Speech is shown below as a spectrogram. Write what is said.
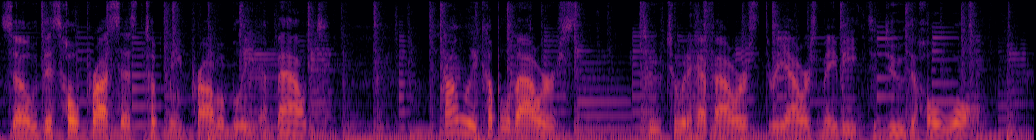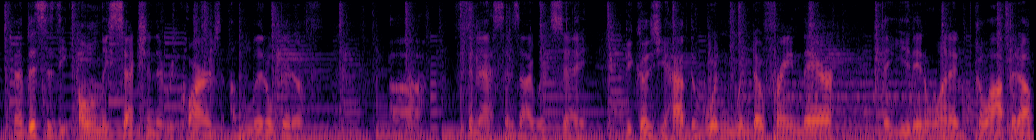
So this whole process took me probably about, probably a couple of hours, two, two and a half hours, three hours maybe to do the whole wall. Now this is the only section that requires a little bit of uh, finesse, as I would say, because you have the wooden window frame there that you didn't want to glop it up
